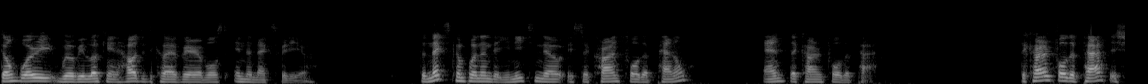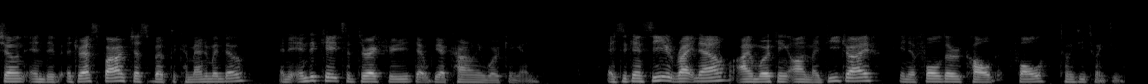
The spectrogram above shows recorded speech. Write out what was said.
Don't worry, we'll be looking at how to declare variables in the next video. The next component that you need to know is the current folder panel and the current folder path. The current folder path is shown in the address bar just above the command window, and it indicates the directory that we are currently working in. As you can see right now, I'm working on my D drive in a folder called Fall 2020.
